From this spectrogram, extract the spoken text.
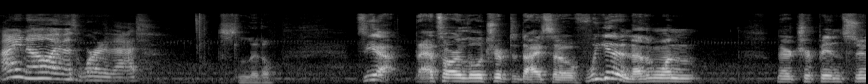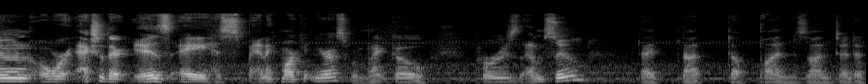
I know I misworded that. Just little. So, yeah, that's our little trip to Daiso. If we get another one, their trip in soon, or actually, there is a Hispanic market near us. We might go peruse them soon. That, not the pun is not intended.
